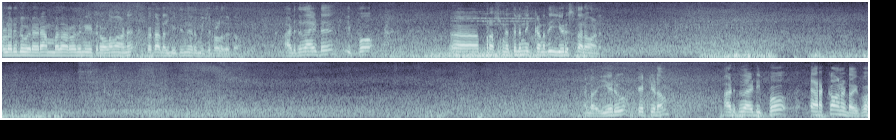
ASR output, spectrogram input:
ഉള്ളൊരു ദൂരം ഒരു അമ്പത് അറുപത് മീറ്ററോളമാണ് ഇപ്പോൾ കടൽ ഭിത്തി നിർമ്മിച്ചിട്ടുള്ളത് കേട്ടോ അടുത്തതായിട്ട് ഇപ്പോൾ പ്രശ്നത്തിൽ നിൽക്കുന്നത് ഈ ഒരു സ്ഥലമാണ്. കണ്ടോ? ഈ ഒരു കെട്ടിടം അടുത്തതായിട്ട് ഇപ്പോൾ ഇറക്കമാണ് കേട്ടോ. ഇപ്പോൾ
